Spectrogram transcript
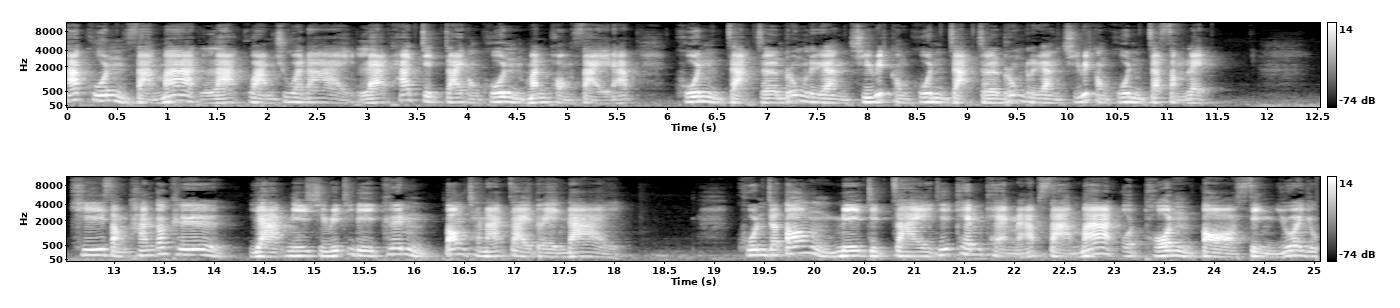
ถ้าคุณสามารถละความชั่วได้ และถ้าจิตใจของคุณมันผ่องใสนะครับ คุณจะเจริญรุ่งเรือง ชีวิตของคุณจะเจริญรุ่งเรือง ชีวิตของคุณจะสำเร็จ คีย์สำคัญก็คือ อยากมีชีวิตที่ดีขึ้น ต้องชนะใจตัวเองได้ คุณจะต้องมีจิตใจที่เข้มแข็งนะครับ สามารถอดทนต่อสิ่งยั่วยุ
